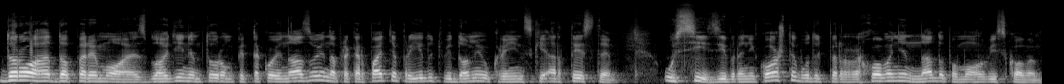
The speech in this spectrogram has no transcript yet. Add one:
Дорога до перемоги з благодійним туром під такою назвою на Прикарпаття приїдуть відомі українські артисти. Усі зібрані кошти будуть перераховані на допомогу військовим.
